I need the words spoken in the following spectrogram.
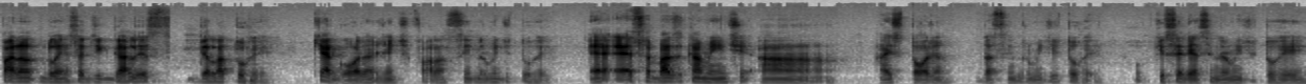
para a doença de Gales de la Tourette, que agora a gente fala síndrome de Tourette. É, essa é basicamente a, a história da síndrome de Tourette. O que seria a síndrome de Tourette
